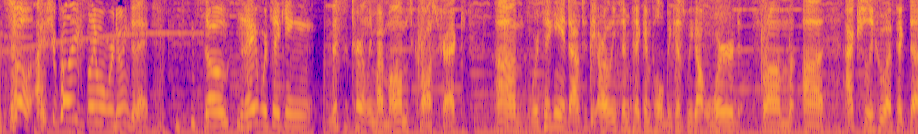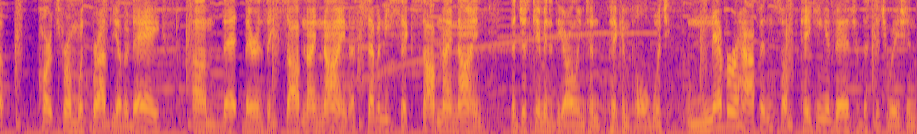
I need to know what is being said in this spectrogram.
so I should probably explain what we're doing today. So today we're taking this is currently my mom's Crosstrek. Um, we're taking it down to the Arlington Pick and Pull because we got word from uh, actually who I picked up parts from with Brad the other day um, that there is a Saab 99, a 76 Saab 99 that just came into the Arlington Pick and Pull, which never happens. So I'm taking advantage of the situation.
